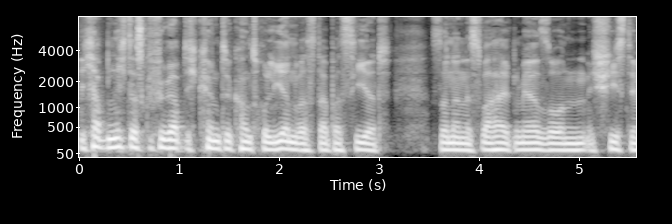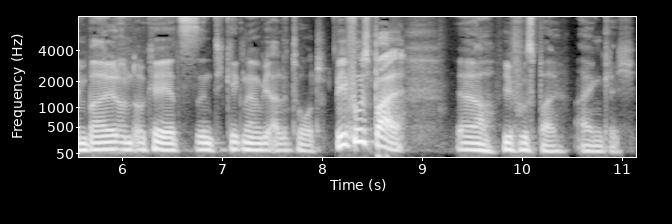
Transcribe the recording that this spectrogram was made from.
Ich habe nicht das Gefühl gehabt, ich könnte kontrollieren, was da passiert, sondern es war halt mehr so ein, ich schieß den Ball und okay, jetzt sind die Gegner irgendwie alle tot. Wie Fußball. Ja, wie Fußball eigentlich.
